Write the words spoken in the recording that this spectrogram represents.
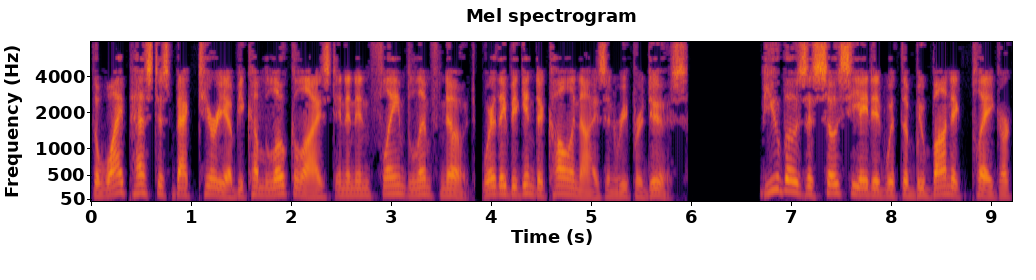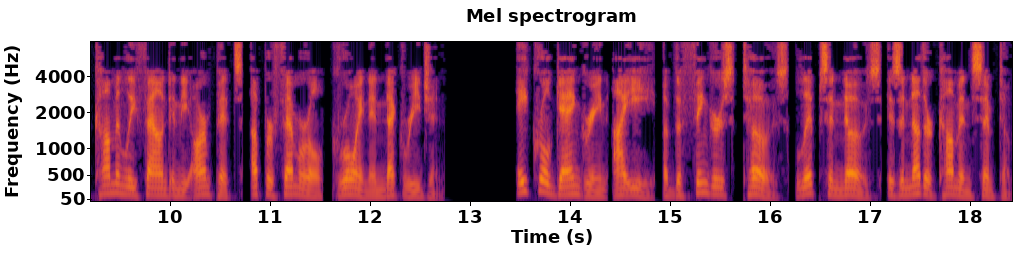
the Y. pestis bacteria become localized in an inflamed lymph node, where they begin to colonize and reproduce. Buboes associated with the bubonic plague are commonly found in the armpits, upper femoral, groin and neck region. Acral gangrene i.e., of the fingers, toes, lips and nose is another common symptom.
